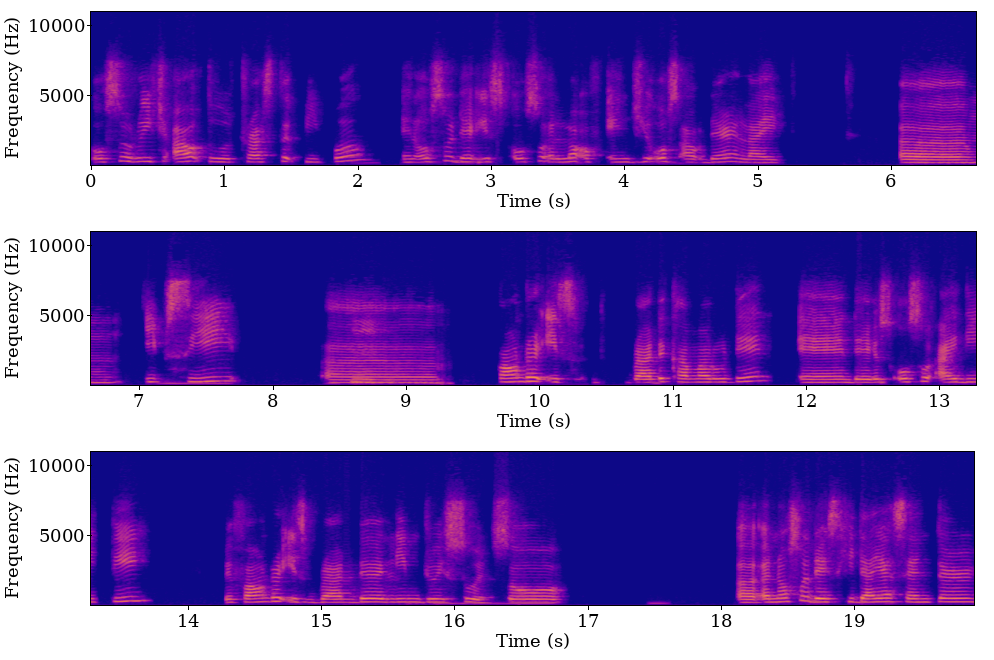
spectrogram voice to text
also reach out to trusted people. And also there is also a lot of NGOs out there like um IPSI, uh, mm. founder is Brother Kamarudin, and there is also IDT. The founder is Brother Lim Jooi Soon. So uh, and also there's Hidayah Center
